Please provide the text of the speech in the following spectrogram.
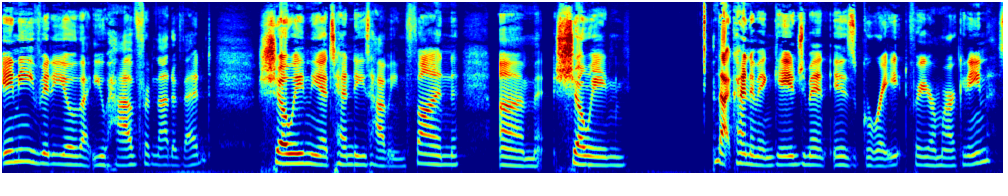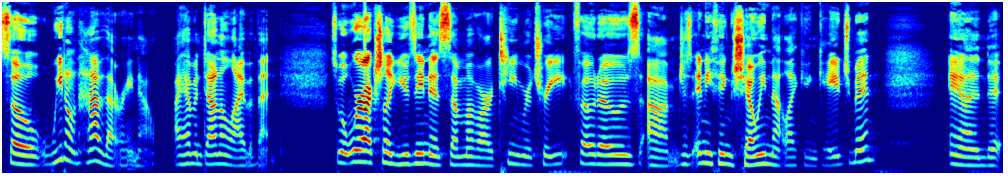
any video that you have from that event showing the attendees having fun, um, showing that kind of engagement is great for your marketing. So, we don't have that right now. I haven't done a live event. So, what we're actually using is some of our team retreat photos, um, just anything showing that like engagement and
